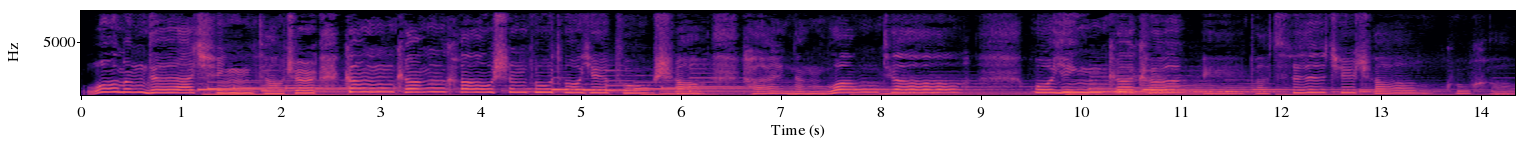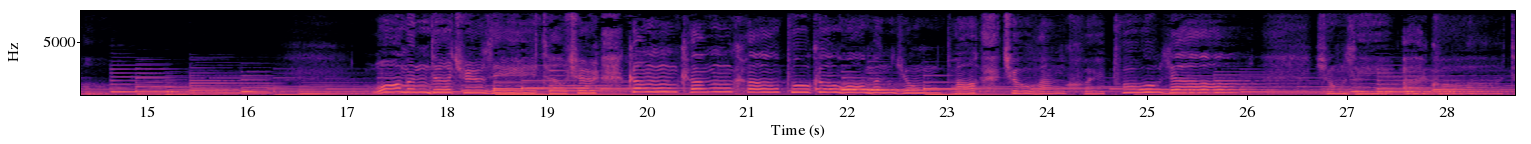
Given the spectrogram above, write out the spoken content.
我们的爱情到这刚刚好，剩不多也不少，还能忘掉。我应该可以把自己照顾好。我们的距离到这儿刚刚好，不够我们拥抱，就挽回不了。用力爱过的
